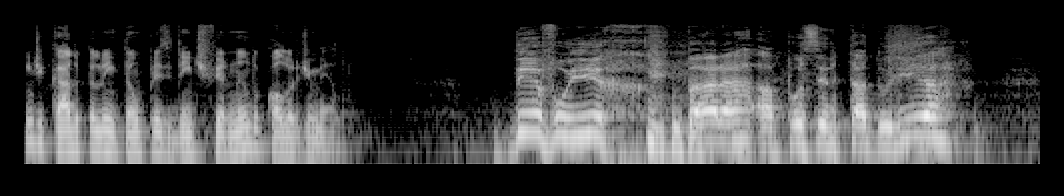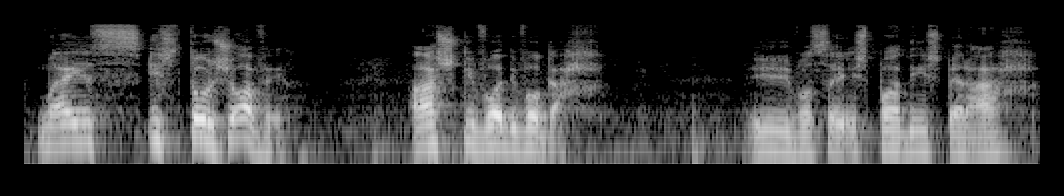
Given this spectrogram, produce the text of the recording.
indicado pelo então presidente Fernando Collor de Mello. Devo ir para a aposentadoria, mas estou jovem. Acho que vou advogar. E vocês podem esperar.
